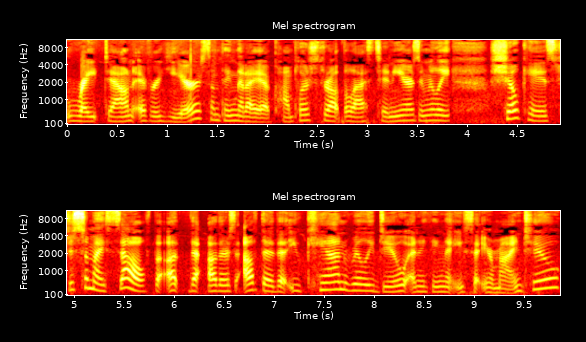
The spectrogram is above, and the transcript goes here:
write down every year something that I accomplished throughout the last 10 years and really showcase just to myself, but uh, the others out there that you can really do anything that you set your mind to.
